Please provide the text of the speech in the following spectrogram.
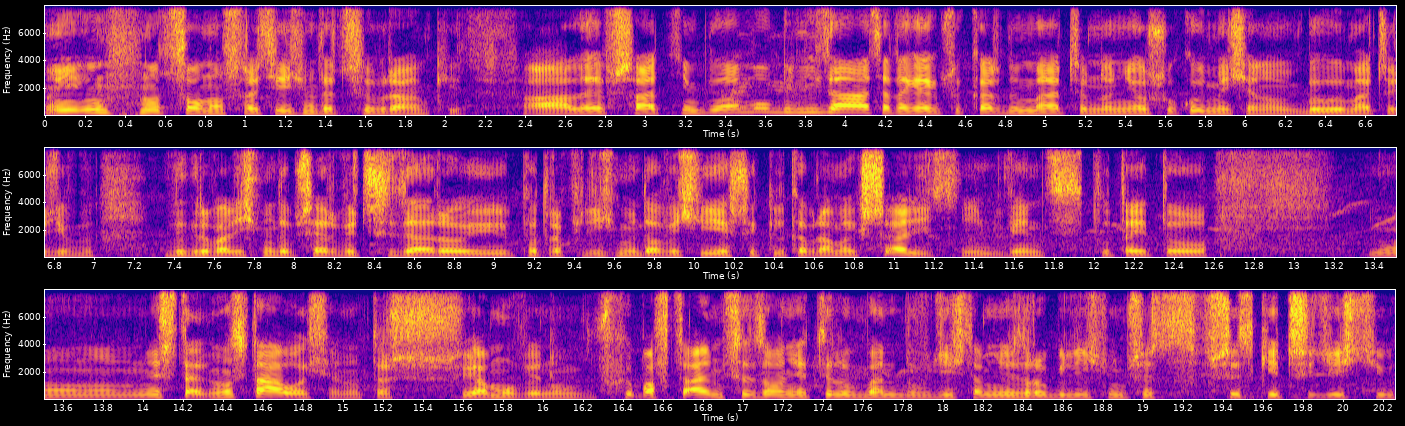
no i no co, no straciliśmy te trzy bramki, ale w szatni była mobilizacja, tak jak przy każdym meczem, no nie oszukujmy się, no były mecze, gdzie wy- wygrywaliśmy do przerwy 3-0 i potrafiliśmy dowieść i jeszcze kilka bramek strzelić, więc tutaj to no, no niestety, no stało się. No też ja mówię, no chyba w całym sezonie tylu błędów gdzieś tam nie zrobiliśmy przez wszystkie 30,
